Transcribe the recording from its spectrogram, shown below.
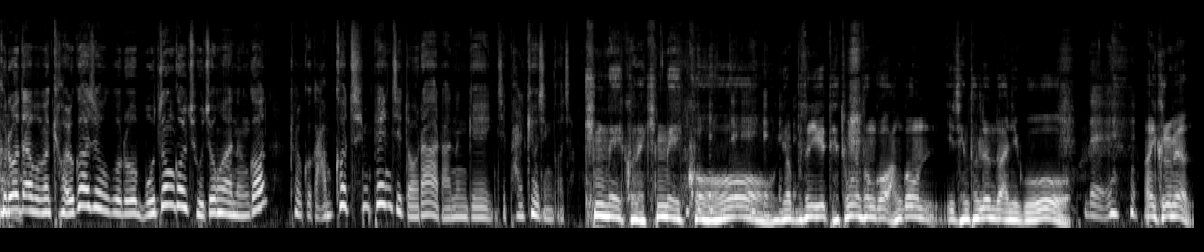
그러다 보면 결과적으로 모든 걸 조종하는 건 결국 암컷 침팬지더라라는 게 이제 밝혀진 거죠. 킹메 이커네, 킹메이커. 네. 야, 무슨 이게 대통령 선거 안거운 이 쟁탈전도 아니고. 네. 아니, 그러면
